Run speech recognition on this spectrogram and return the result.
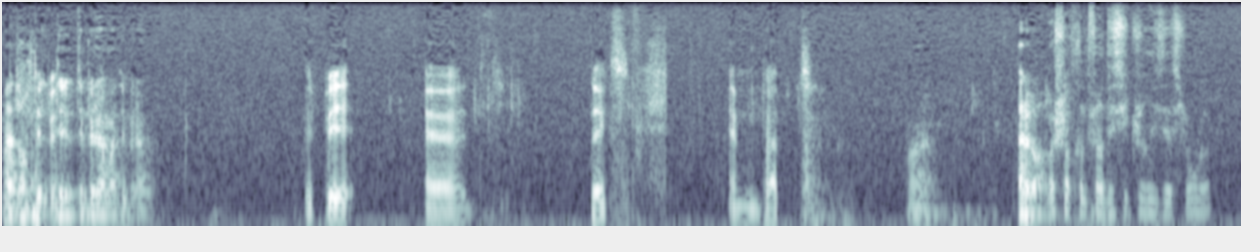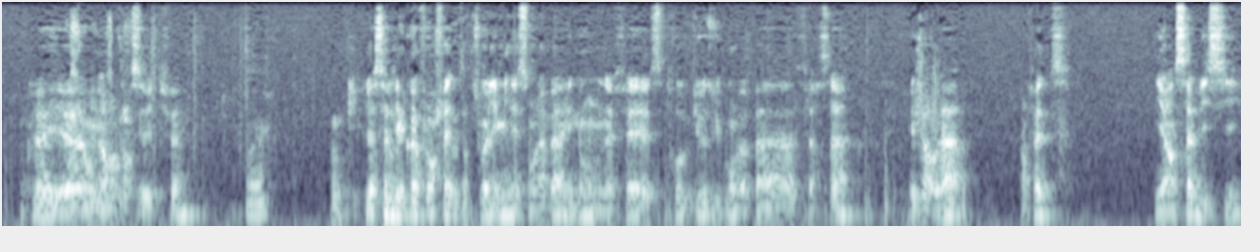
Mais attends, TP. TP TP-le à moi, TP-le à moi. TP. Euh. Dex. Mbapt. Voilà. Alors, Moi je suis en train de faire des sécurisations là. Donc là, il y a- Sur on a renforcé vite fait. Ouais. Donc la salle des coffres, en fait, tu vois, les mines elles sont là-bas et nous on a fait, c'est trop obvious, du coup on va pas faire ça. Et genre là, en fait, il y a un sable ici,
